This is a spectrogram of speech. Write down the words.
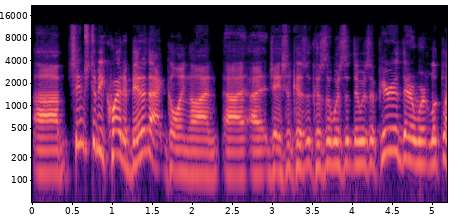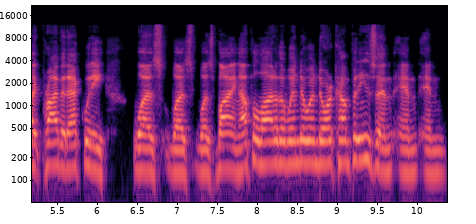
Um, seems to be quite a bit of that going on, uh, uh, Jason, because because there was there was a period there where it looked like private equity was was was buying up a lot of the window and door companies and and and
